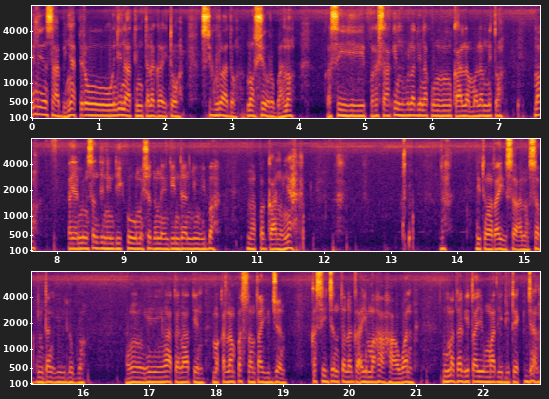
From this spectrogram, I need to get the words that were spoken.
yun din ang sabi niya pero hindi natin talaga ito sigurado no? Sure ba no? Kasi para sa akin wala din akong kaalam-alam nito no? Kaya minsan din hindi ko masyadong naintindihan yung iba na pagkano niya. Lah, dito na tayo sa ano sa bandang ilog no? Ang iingatan natin makalampas lang tayo dyan. Kasi dyan talaga ay mahahawan. Madali tayong madidetect dyan.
